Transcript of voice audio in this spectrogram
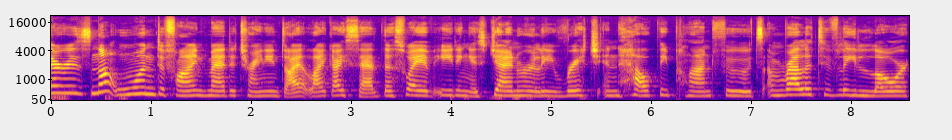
there is not one defined Mediterranean diet, like I said. This way of eating is generally rich in healthy plant foods and relatively lower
